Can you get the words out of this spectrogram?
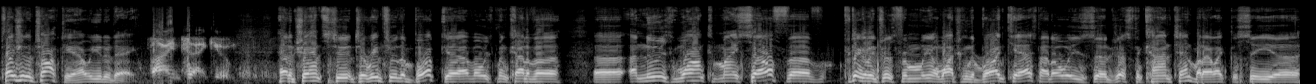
pleasure to talk to you. How are you today? Fine, thank you had a chance to, to read through the book. Uh, I've always been kind of a, uh, a news wonk myself, uh, particularly just from you know watching the broadcast. Not always uh, just the content, but I like to see uh,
